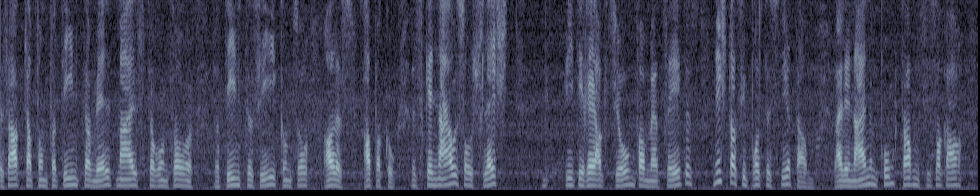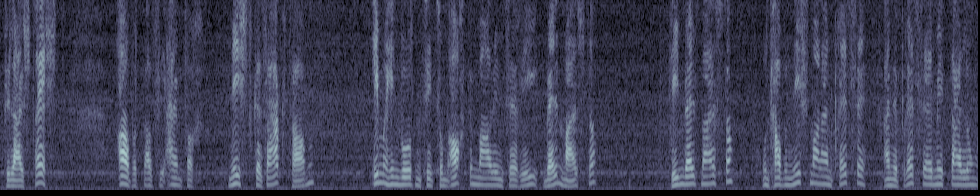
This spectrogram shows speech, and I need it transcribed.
gesagt hat vom verdienten Weltmeister und so, verdienter Sieg und so, alles abgeguckt. Es ist genauso schlecht wie die Reaktion von Mercedes. Nicht, dass sie protestiert haben, weil in einem Punkt haben sie sogar vielleicht recht. Aber dass sie einfach nichts gesagt haben. Immerhin wurden sie zum achten Mal in Serie Weltmeister, Teamweltmeister und haben nicht mal ein Presse, eine Pressemitteilung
